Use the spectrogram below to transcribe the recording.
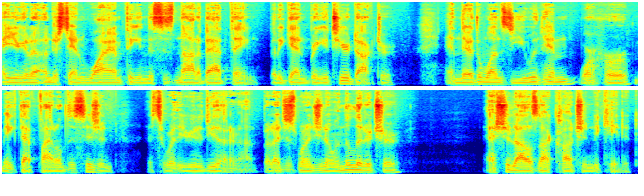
and you're going to understand why I'm thinking this is not a bad thing. But again, bring it to your doctor and they're the ones you and him or her make that final decision as to whether you're going to do that or not. But I just wanted you to know in the literature, estradiol is not contraindicated.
